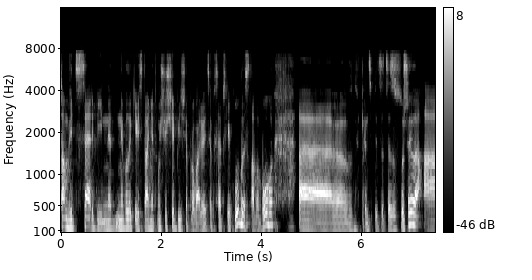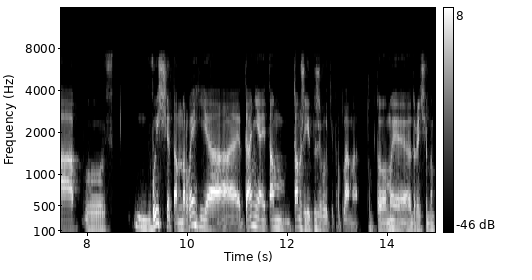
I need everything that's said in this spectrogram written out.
там від Сербії не, невелике відставання, тому що ще більше провалюються в сербські клуби, слава Богу. Е, в принципі, це це заслужили. А е, вище там Норвегія, Данія, і там там же є дуже великі проблеми. Тобто, ми, до речі, ми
